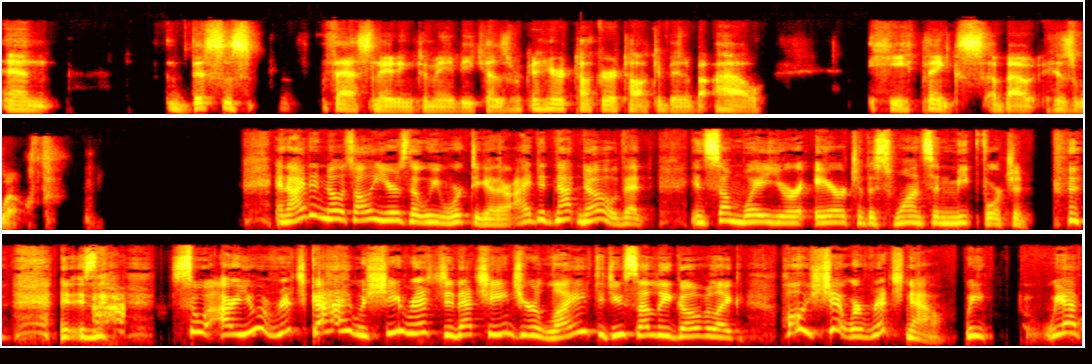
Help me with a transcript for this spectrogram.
and this is fascinating to me because we can hear Tucker talk a bit about how he thinks about his wealth. And I didn't know it's all the years that we worked together. I did not know that in some way you're heir to the Swanson meat fortune. That, so are you a rich guy? Was she rich? Did that change your life? Did you suddenly go over like, holy shit, we're rich now. We we have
